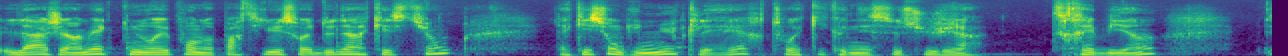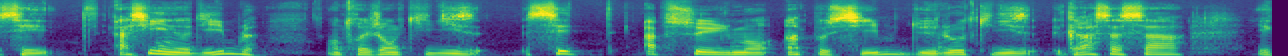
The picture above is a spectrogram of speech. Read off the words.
Là, j'aimerais bien que tu nous répondes en particulier sur les deux dernières questions. La question du nucléaire, toi qui connais ce sujet-là très bien, c'est assez inaudible entre les gens qui disent c'est absolument impossible, de l'autre qui disent grâce à ça, et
